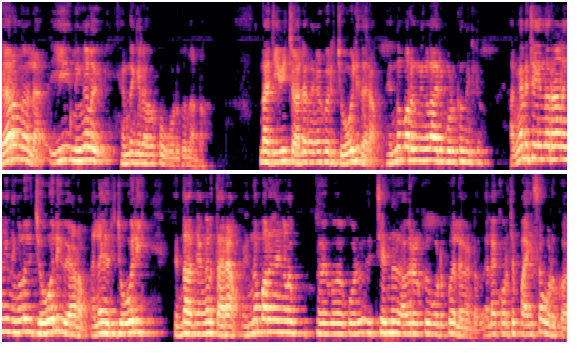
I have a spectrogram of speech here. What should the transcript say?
വേറൊന്നുമല്ല ഈ നിങ്ങൾ എന്തെങ്കിലും അവർക്ക് കൊടുക്കുന്നുണ്ടോ? എന്നാ ജീവിച്ചോ? അല്ലെ നിങ്ങൾക്കൊരു ജോലി തരാം. എന്നും പറഞ്ഞ് നിങ്ങൾ ആരും കൊടുക്കുന്നില്ലോ അങ്ങനെ ചെയ്യുന്നവരാണെങ്കിൽ നിങ്ങളൊരു ജോലി വേണം അല്ലെ? ഒരു ജോലി എന്താ ഞങ്ങൾ തരാം എന്നും പറഞ്ഞ് നിങ്ങൾ ചെന്ന് അവർക്ക് കൊടുക്കുകയല്ല വേണ്ടത്. അല്ലെ? കുറച്ച് പൈസ കൊടുക്കുക.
